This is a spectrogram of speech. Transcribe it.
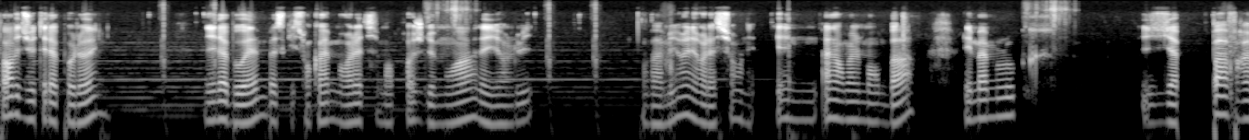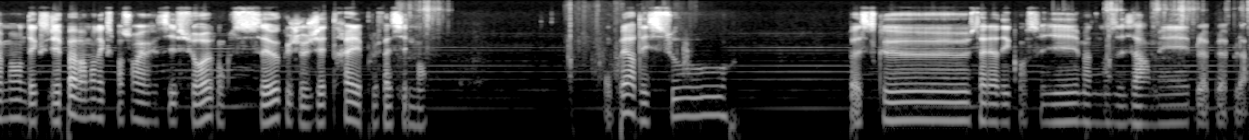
Pas envie de jeter la Pologne, ni la Bohème, parce qu'ils sont quand même relativement proches de moi. D'ailleurs, lui, on va améliorer les relations. On est anormalement bas. Les Mamelouks, il a pas vraiment j'ai pas vraiment d'expansion agressive sur eux, donc c'est eux que je jetterai les plus facilement. On perd des sous parce que ça a l'air déconseillé, maintenance des armées, blablabla.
